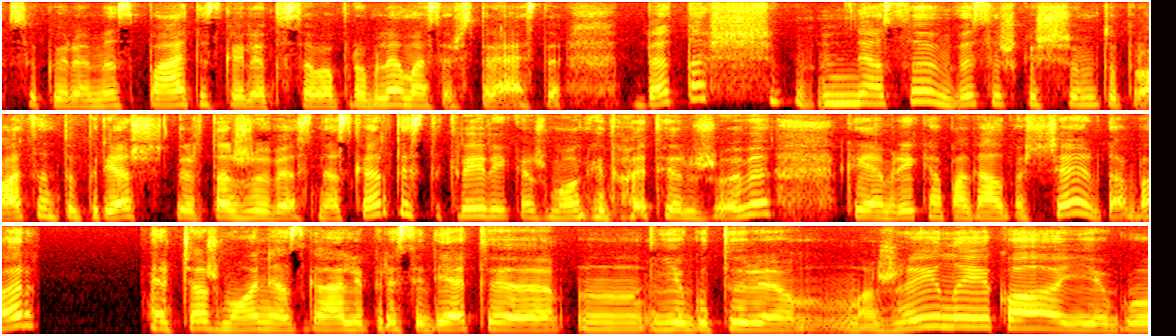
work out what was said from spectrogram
su kuriamis patys galėtų savo problemas išspręsti. Bet aš nesu visiškai šimtų procentų prieš ir tą žuvis, nes kartais tikrai reikia žmogui duoti ir žuvį, kai jam reikia pagalbos čia ir dabar. Ir čia žmonės gali prisidėti, mm, jeigu turi mažai laiko, jeigu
